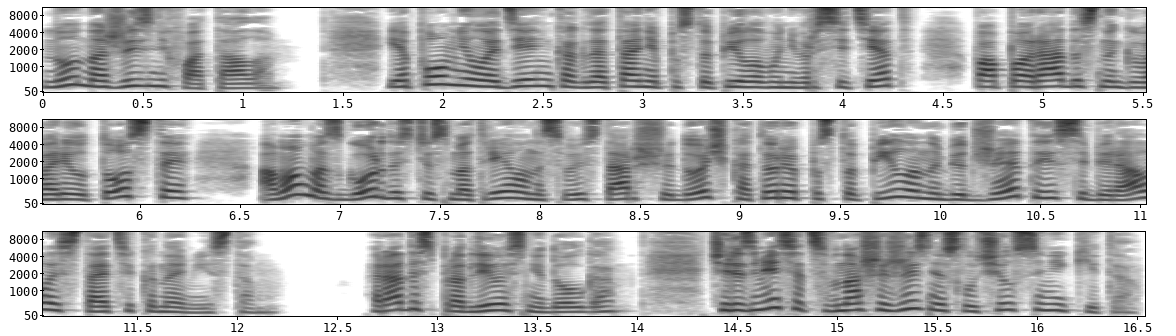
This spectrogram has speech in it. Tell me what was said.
но на жизнь хватало. Я помнила день, когда Таня поступила в университет, папа радостно говорил тосты, а мама с гордостью смотрела на свою старшую дочь, которая поступила на бюджет и собиралась стать экономистом. Радость продлилась недолго. Через месяц в нашей жизни случился Никита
